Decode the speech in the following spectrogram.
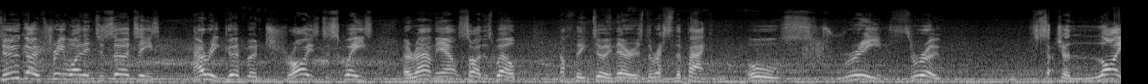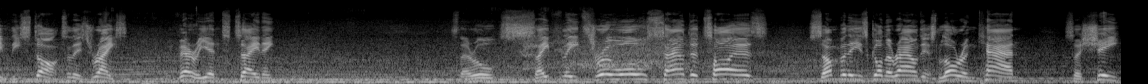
do go three wide into Surtees. Harry Goodman tries to squeeze around the outside as well. Nothing doing there as the rest of the pack all stream through. Such a lively start to this race. Very entertaining. So they're all safely through all sounded tyres. Somebody's gone around, it's Lauren Can. So she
